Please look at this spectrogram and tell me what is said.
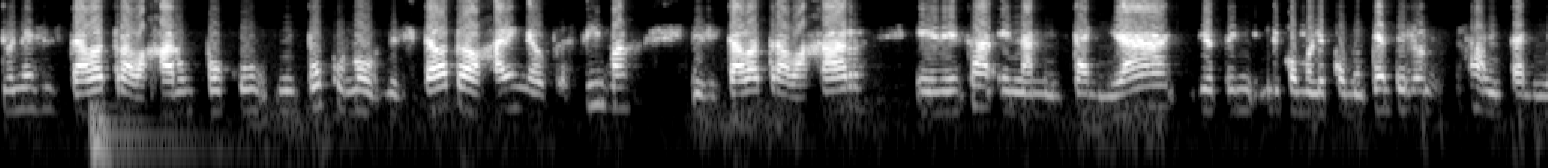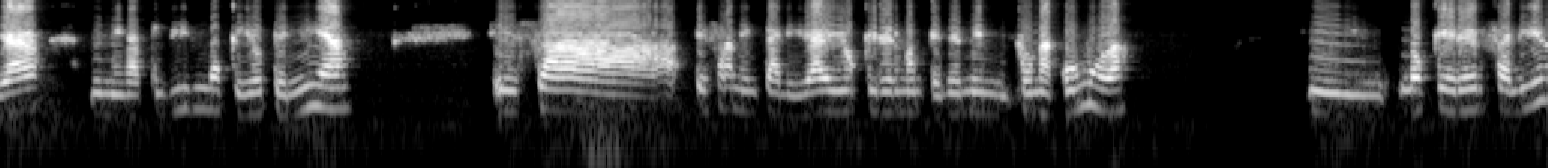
yo necesitaba trabajar un poco, un poco no, necesitaba trabajar en mi autoestima, necesitaba trabajar en esa, en la mentalidad, yo como le comenté anteriormente, esa mentalidad de negativismo que yo tenía, esa, esa mentalidad de yo querer mantenerme en mi zona cómoda y no querer salir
